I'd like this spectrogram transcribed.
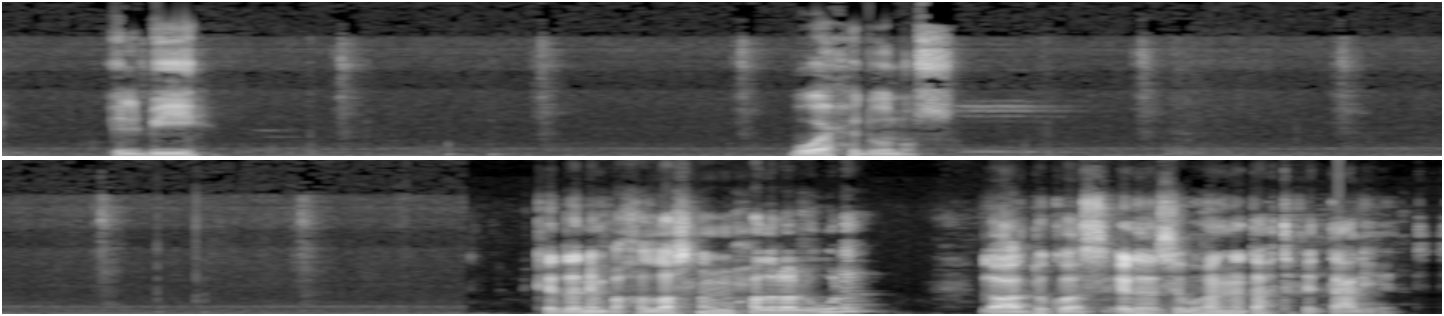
B بواحد ونص. كده نبقى خلصنا المحاضرة الأولى. لو عندكم أسئلة سيبوها لنا تحت في التعليقات.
